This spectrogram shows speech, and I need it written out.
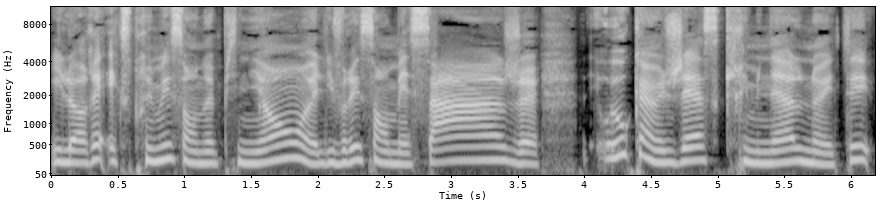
Il aurait exprimé son opinion, euh, livré son message. Aucun geste criminel n'a été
